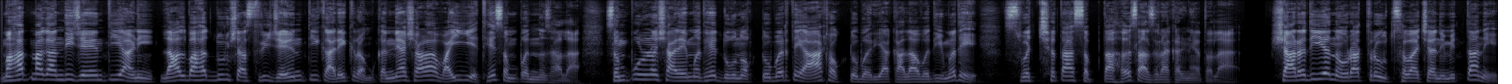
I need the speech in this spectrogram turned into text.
महात्मा गांधी जयंती आणि लालबहादूर शास्त्री जयंती कार्यक्रम कन्याशाळा वाई येथे संपन्न झाला. संपूर्ण शाळेमध्ये दोन ऑक्टोबर ते आठ ऑक्टोबर या कालावधीमध्ये स्वच्छता सप्ताह साजरा करण्यात आला. शारदीय नवरात्र उत्सवाच्या निमित्ताने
